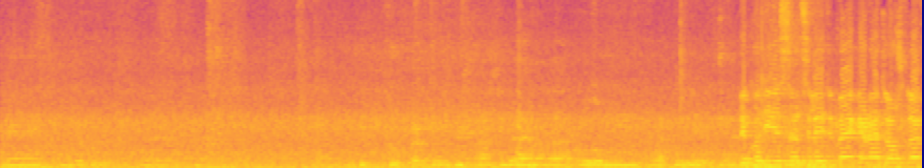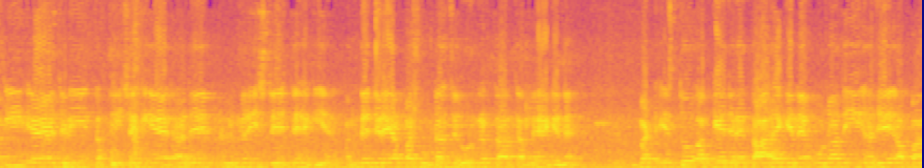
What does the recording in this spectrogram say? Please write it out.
ਤੇ ਮਤਲਬ ਦੇਖੋ ਜੀ ਇਸ ਸਿਲਸਿਲੇ 'ਚ ਮੈਂ ਕਹਿਣਾ ਚਾਹੂੰਗਾ ਕਿ ਇਹ ਜਿਹੜੀ ਤਫਤੀਸ਼ ਹੈਗੀ ਹੈ ਇਹਦੇ ਪ੍ਰੀਲਿਮਿਨਰੀ ਸਟੇਜ ਤੇ ਹੈਗੀ ਹੈ। ਬੰਦੇ ਜਿਹੜੇ ਆਪਾਂ ਸ਼ੂਟਰ ਜ਼ਰੂਰ ਗ੍ਰਿਫਤਾਰ ਕਰ ਲਏ ਹੈਗੇ ਨੇ। ਬਟ ਇਸ ਤੋਂ ਅੱਗੇ ਜਿਹੜੇ ਤਾਰ ਹੈਗੇ ਨੇ ਉਹਨਾਂ ਦੀ ਹਜੇ ਆਪਾਂ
